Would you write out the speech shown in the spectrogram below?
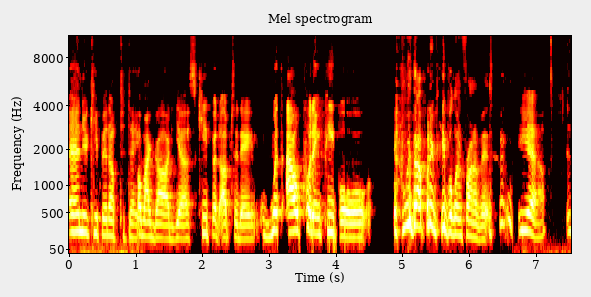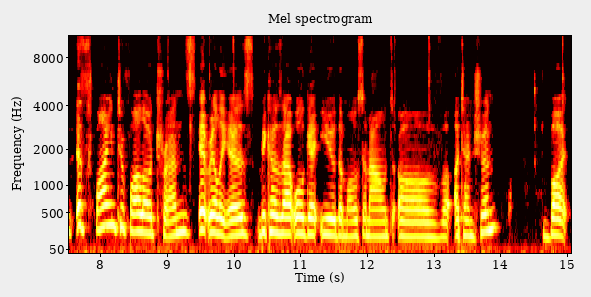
And you keep it up to date. Oh my god, yes, keep it up to date without putting people without putting people in front of it. Yeah. It's fine to follow trends. It really is because that will get you the most amount of attention. But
